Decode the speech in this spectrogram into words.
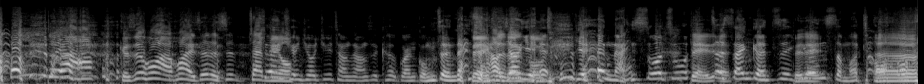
对啊。可是后来后来真的是在没有全球居常常是客观公正，但是好像也也很难说出这三个字冤什么头。呃、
